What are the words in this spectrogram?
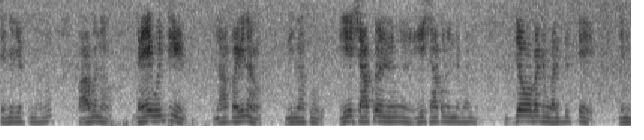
తెలియజేస్తున్నాను. కావున దయ ఉంచి నా పైన మీరు నాకు ఏ శాఖలో ఏ శాఖలో ఉన్నా కానీ ఉద్యోగ అవకాశం కల్పిస్తే నేను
